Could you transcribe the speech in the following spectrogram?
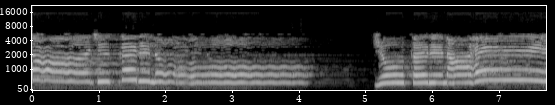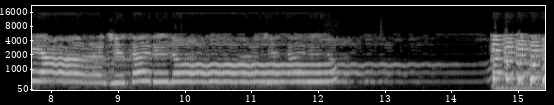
आज कर लो। जो करना है आज कर लो। मुस्कुराना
